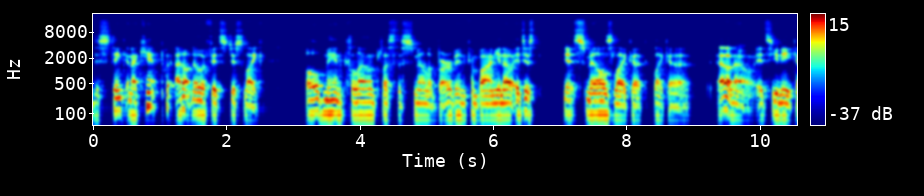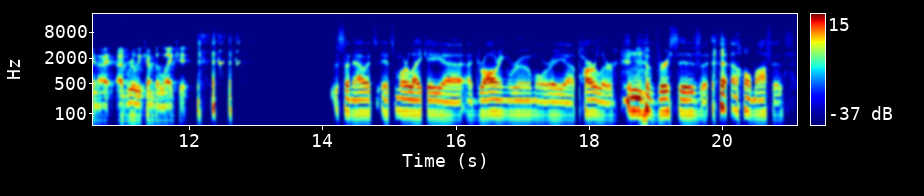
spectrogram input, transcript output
distinct, and I can't put. I don't know if it's just like old man cologne plus the smell of bourbon combined. You know, it just it smells like a like a. I don't know. It's unique, and I I've really come to like it. So now it's it's more like a uh, a drawing room or a uh, parlor Mm. versus a, a home office.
